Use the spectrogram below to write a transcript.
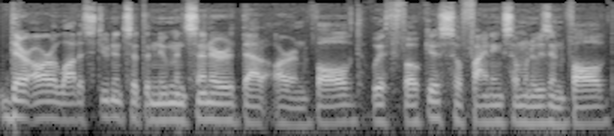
there are a lot of students at the Newman Center that are involved with Focus, so finding someone who's involved,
